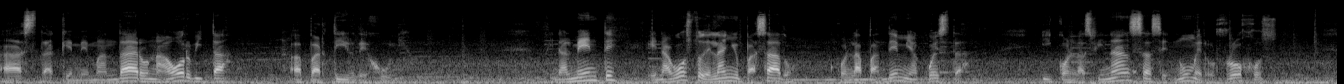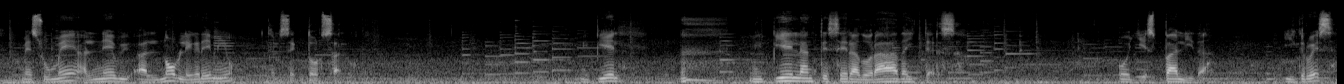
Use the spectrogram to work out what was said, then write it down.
hasta que me mandaron a órbita a partir de junio. Finalmente, en agosto del año pasado, con la pandemia cuesta y con las finanzas en números rojos, me sumé al, al noble gremio del sector salud. Mi piel, mi piel antes era dorada y tersa. Hoy es pálida y gruesa.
